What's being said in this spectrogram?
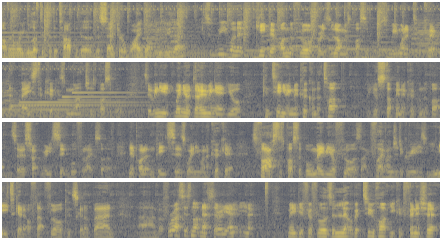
oven where you lift it to the top of the, the center. Why don't you do that? So we want to keep it on the floor for as long as possible. So we want it to cook, that base to cook as much as possible. So when, you, when you're doming it, you're continuing to cook on the top, but you're stopping to cook on the bottom. So it's really suitable for like sort of Neapolitan pizzas when you want to cook it as fast as possible. Maybe your floor is like 500 degrees and you need to get it off that floor because it's going to burn. Um, but for us, it's not necessarily. You know, maybe if your floor is a little bit too hot, you could finish it.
